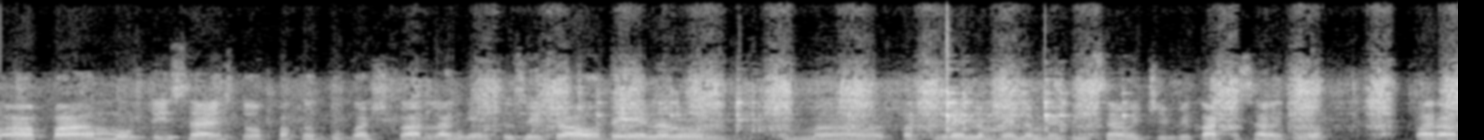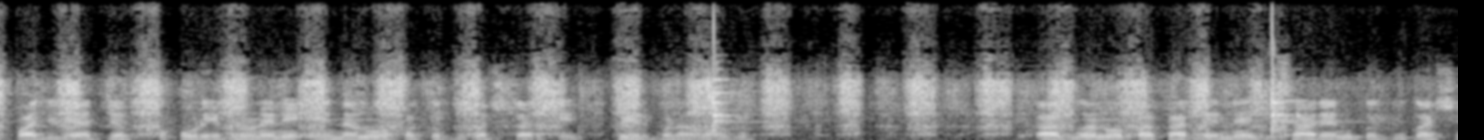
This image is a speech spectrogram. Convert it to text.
ਆਪਾਂ ਮੋਟੀ ਸਾਈਜ਼ ਤੋਂ ਆਪਾਂ ਕੱਦੂਕਸ਼ ਕਰ ਲਾਂਗੇ। ਤੁਸੀਂ ਚਾਹੋ ਤੇ ਇਹਨਾਂ ਨੂੰ ਪਤਲੇ ਲੰਬੇ ਲੰਬੇ ਪੀਸਾਂ ਵਿੱਚ ਵੀ ਕੱਟ ਸਕਦੇ ਹੋ। ਪਰ ਆਪਾਂ ਜਿਹੜੇ ਅੱਜ ਪਕੌੜੇ ਬਣਾਉਣੇ ਨੇ, ਇਹਨਾਂ ਨੂੰ ਆਪਾਂ ਕੱਦੂਕਸ਼ ਕਰਕੇ ਫੇਰ ਬਣਾਵਾਂਗੇ। ਆਲੂਆਂ ਨੂੰ ਆਪਾਂ ਕਰ ਲੈਂਦੇ ਹਾਂ ਜੀ, ਸਾਰਿਆਂ ਨੂੰ ਕੱਦੂਕਸ਼।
